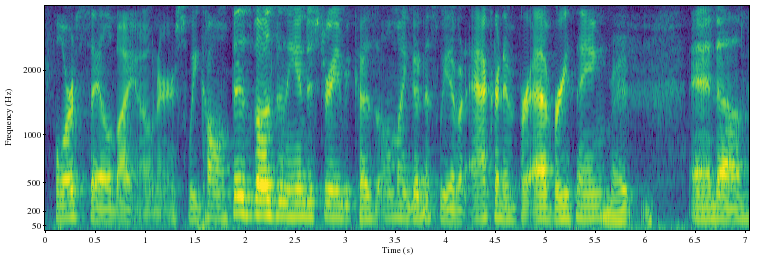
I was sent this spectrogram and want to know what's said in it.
For sale by owners. We call them FISBOs in the industry because, oh my goodness, we have an acronym for everything. Right. And um,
